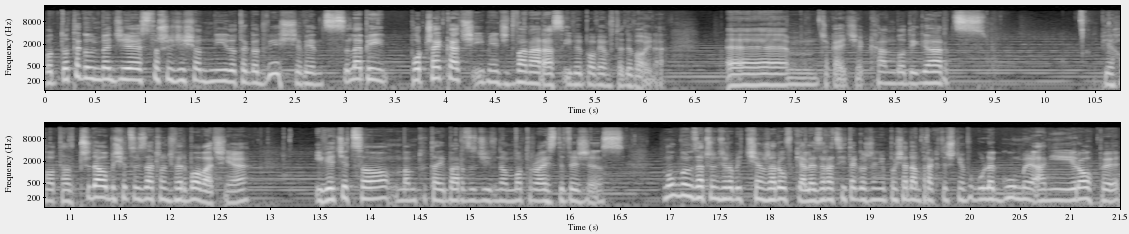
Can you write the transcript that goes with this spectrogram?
Bo do tego mi będzie 160 dni, do tego 200, więc lepiej poczekać i mieć dwa na raz i wypowiem wtedy wojnę. Ehm, czekajcie, Can Bodyguards, piechota, przydałoby się coś zacząć werbować, nie? I wiecie co? Mam tutaj bardzo dziwną Motorized Divisions. Mógłbym zacząć robić ciężarówki, ale z racji tego, że nie posiadam praktycznie w ogóle gumy ani ropy,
